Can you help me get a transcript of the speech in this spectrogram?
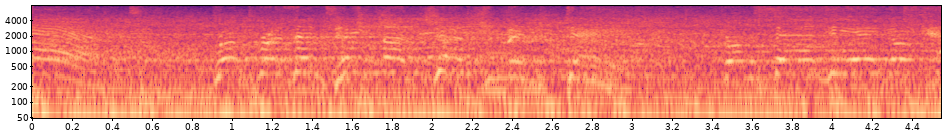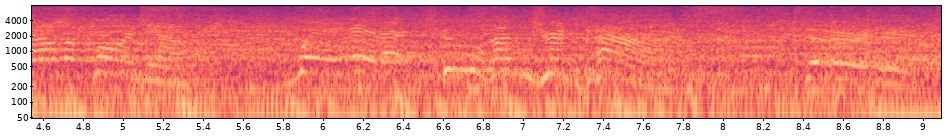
And representing the Judgment Day from San Diego, California, weighing in at 200 pounds, Dirty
